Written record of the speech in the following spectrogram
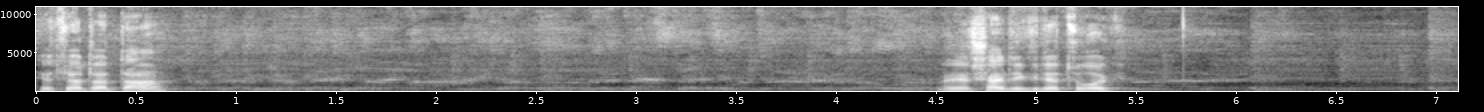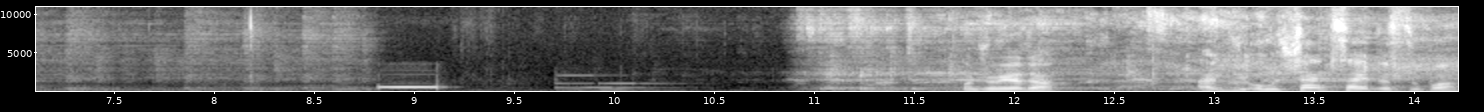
Jetzt hört er da. Und jetzt schalte ich wieder zurück. Und schon wieder da. Also die Umschaltzeit ist super.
